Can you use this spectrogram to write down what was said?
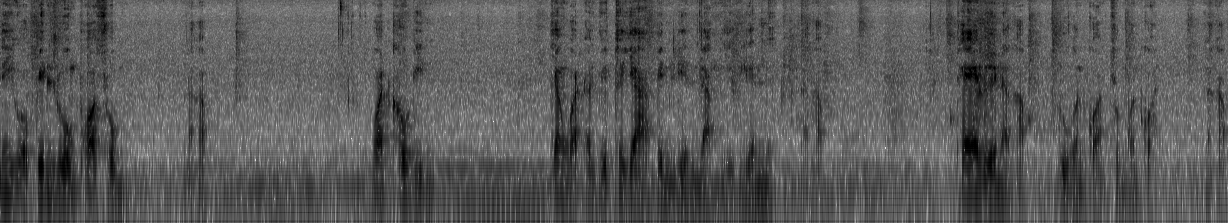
นี่ก็เป็นหลวงพ่อชมนะครับ วัดเขาดิน จังหวัดอยุธยาเป็นเหรียญดังอีกเหรียญหนึ่งนะครับ แท้เลยนะครับ ดูกันก่อนชมกันก่อนนะครับ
